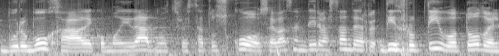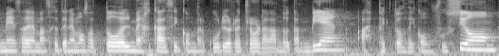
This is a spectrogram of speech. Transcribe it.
burbuja de comodidad, nuestro status quo, se va a sentir bastante disruptivo todo el mes, además que tenemos a todo el mes casi con Mercurio retrogradando también, aspectos de confusión,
